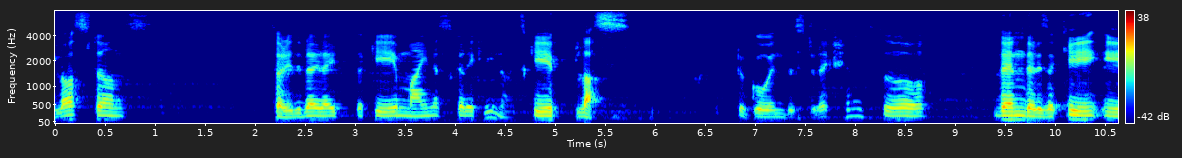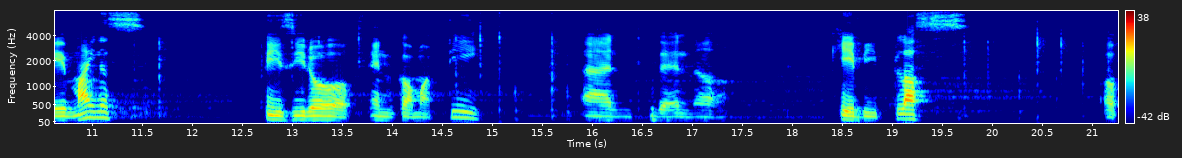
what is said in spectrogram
loss terms. Sorry, did I write the k minus correctly? No, it is k plus to go in this direction. So, then there is a k a minus p 0 of n comma t and then uh, k b plus of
